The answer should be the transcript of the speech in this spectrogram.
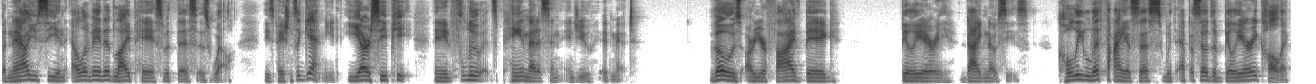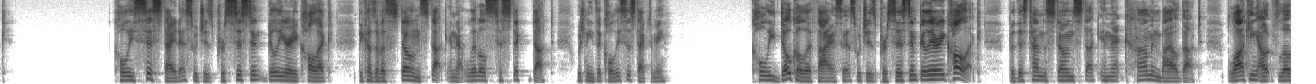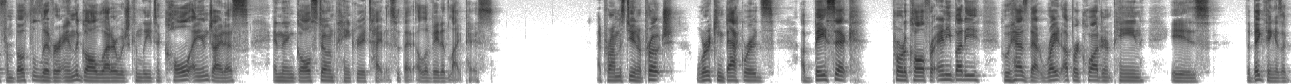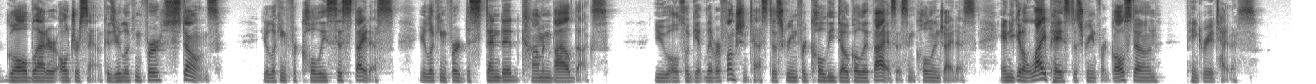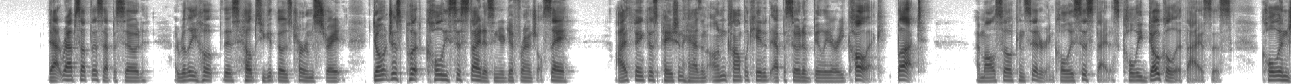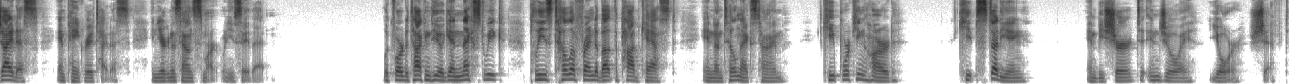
But now you see an elevated lipase with this as well. These patients again need ERCP, they need fluids, pain medicine, and you admit. Those are your five big biliary diagnoses cholelithiasis with episodes of biliary colic, cholecystitis, which is persistent biliary colic because of a stone stuck in that little cystic duct, which needs a cholecystectomy. Choledocholithiasis, which is persistent biliary colic, but this time the stone stuck in that common bile duct, blocking outflow from both the liver and the gallbladder, which can lead to cholangitis, and then gallstone pancreatitis with that elevated lipase. I promised you an approach, working backwards, a basic protocol for anybody who has that right upper quadrant pain is the big thing is a gallbladder ultrasound because you're looking for stones. You're looking for cholecystitis. You're looking for distended common bile ducts. You also get liver function tests to screen for choledocholithiasis and cholangitis. And you get a lipase to screen for gallstone, pancreatitis. That wraps up this episode. I really hope this helps you get those terms straight. Don't just put cholecystitis in your differential. Say, I think this patient has an uncomplicated episode of biliary colic, but I'm also considering cholecystitis, choledocholithiasis, cholangitis, and pancreatitis. And you're going to sound smart when you say that. Look forward to talking to you again next week. Please tell a friend about the podcast. And until next time, keep working hard, keep studying and be sure to enjoy your shift.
